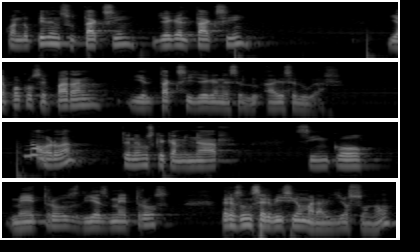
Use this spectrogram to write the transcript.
Cuando piden su taxi, llega el taxi y a poco se paran y el taxi llega a ese lugar. No, ¿verdad? Tenemos que caminar 5 metros, 10 metros, pero es un servicio maravilloso, ¿no?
